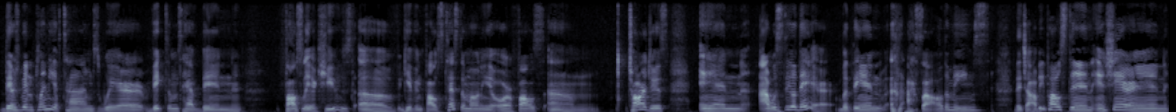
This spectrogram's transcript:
there's been plenty of times where victims have been falsely accused of giving false testimony or false um, charges and I was still there. But then I saw all the memes that y'all be posting and sharing,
